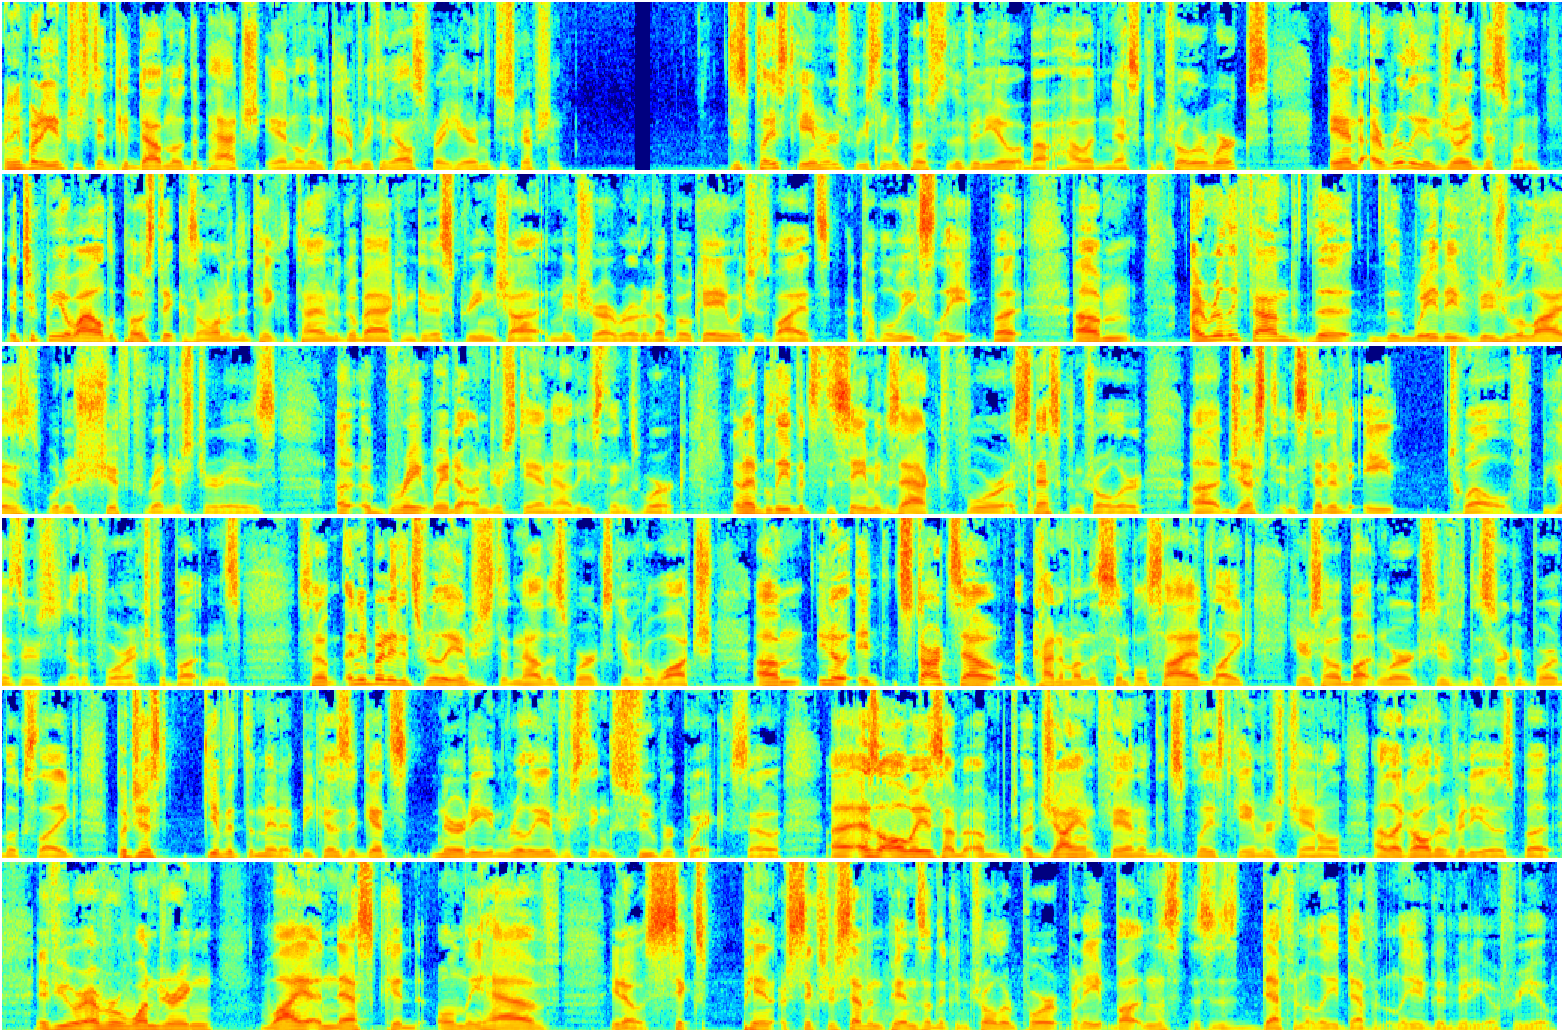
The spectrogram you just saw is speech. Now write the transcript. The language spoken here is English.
anybody interested can download the patch and a link to everything else right here in the description. Displaced Gamers recently posted a video about how a NES controller works, and I really enjoyed this one. It took me a while to post it because I wanted to take the time to go back and get a screenshot and make sure I wrote it up okay, which is why it's a couple weeks late. But um, I really found the the way they visualized what a shift register is a, a, great way to understand how these things work. And I believe it's the same exact for a SNES controller, uh, just instead of eight 12 because there's you know the four extra buttons so anybody that's really interested in how this works give it a watch um, you know it starts out kind of on the simple side like here's how a button works here's what the circuit board looks like but just give it the minute because it gets nerdy and really interesting super quick. So, uh, as always, I'm, I'm, a giant fan of the Displaced Gamers channel. I like all their videos, but if you were ever wondering why a NES could only have, you know, six pin or six or seven pins on the controller port, but eight buttons. This is definitely, definitely a good video for you.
